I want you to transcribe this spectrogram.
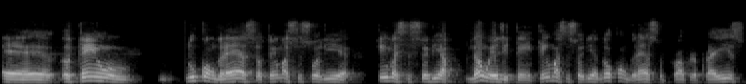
é, eu tenho no Congresso, eu tenho uma assessoria, tem uma assessoria, não ele tem, tem uma assessoria do Congresso própria para isso,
